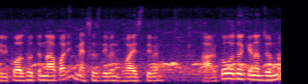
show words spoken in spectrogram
যদি কল ধরতে না পারি মেসেজ দিবেন ভয়েস দিবেন। আর কবুতর কেনার জন্য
